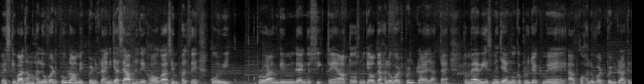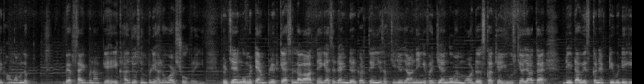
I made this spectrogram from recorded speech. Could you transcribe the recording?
फिर इसके बाद हम हेलो वर्ड प्रोग्राम एक प्रिंट कराएँगे। जैसे आपने देखा होगा सिंपल से कोई भी प्रोग्रामिंग लैंग्वेज सीखते हैं आप तो उसमें क्या होता है हेलो वर्ड प्रिंट कराया जाता है। तो मैं भी इसमें जेंगो के प्रोजेक्ट में आपको हेलो वर्ड प्रिंट करा के दिखाऊँगा। मतलब वेबसाइट बना के एक हर जो सिंपली हेलो वर्ड शो करेगी। फिर जेंगो में टेम्पलेट कैसे लगाते हैं, कैसे रेंडर करते हैं, ये सब चीज़ें जानेंगे। फिर जेंगो में मॉडल्स का क्या यूज़ किया जाता है डेटाबेस कनेक्टिविटी की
